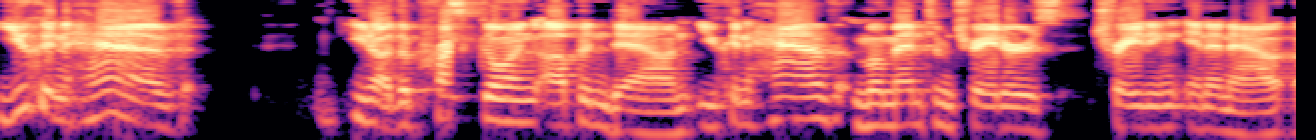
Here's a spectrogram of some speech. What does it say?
you can have you know the price going up and down. You can have momentum traders trading in and out.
